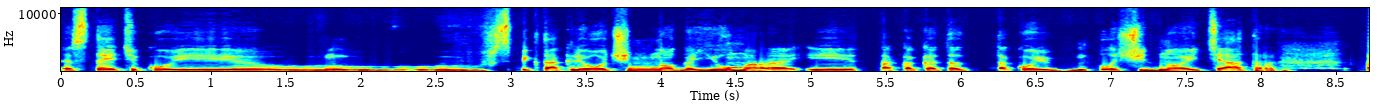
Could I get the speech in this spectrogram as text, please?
эстетику, и в спектакле очень много юмора, и так как это такой площадной театр,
